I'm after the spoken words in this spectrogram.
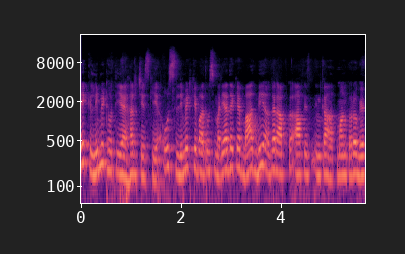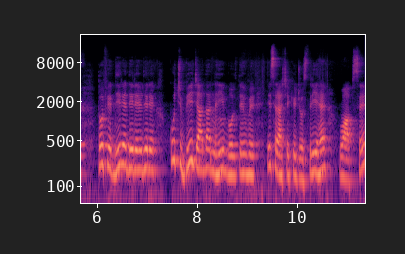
एक लिमिट होती है हर चीज़ की। उस लिमिट के बाद, उस मर्यादा के बाद भी अगर आप आप इनका अपमान करोगे तो फिर धीरे धीरे धीरे कुछ भी ज़्यादा नहीं बोलते हुए इस राशि की जो स्त्री है वो आपसे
